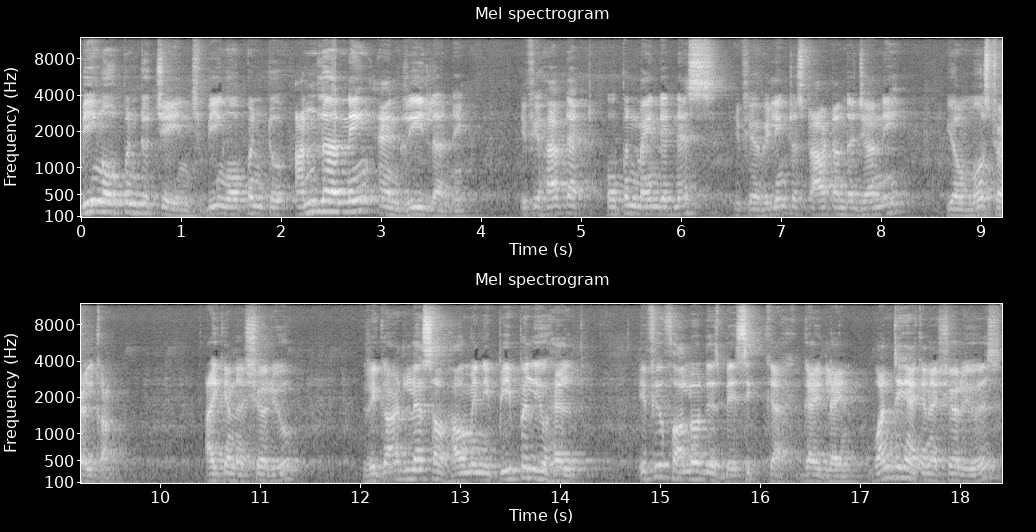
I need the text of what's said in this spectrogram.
Being open to change, being open to unlearning and relearning. If you have that open-mindedness, if you are willing to start on the journey, you are most welcome. I can assure you, regardless of how many people you help, if you follow this basic uh, guideline, one thing I can assure you is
